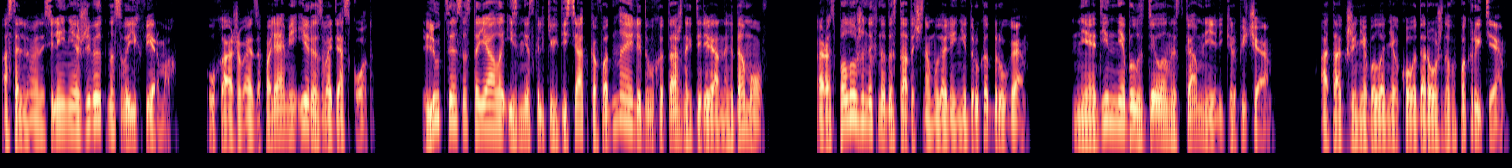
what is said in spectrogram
Остальное население живет на своих фермах, ухаживая за полями и разводя скот. Люция состояла из нескольких десятков одно- или двухэтажных деревянных домов, расположенных на достаточном удалении друг от друга. Ни один не был сделан из камня или кирпича а также не было никакого дорожного покрытия.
